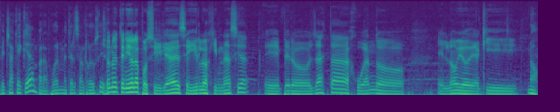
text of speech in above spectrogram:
fechas que quedan para poder meterse al reducido. Yo no he tenido la posibilidad de seguirlo a gimnasia, eh, pero ya está jugando el novio de aquí. No.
